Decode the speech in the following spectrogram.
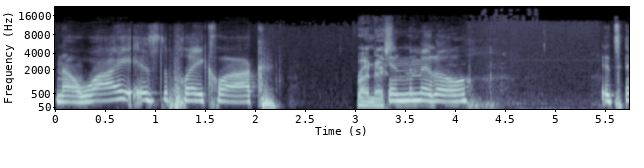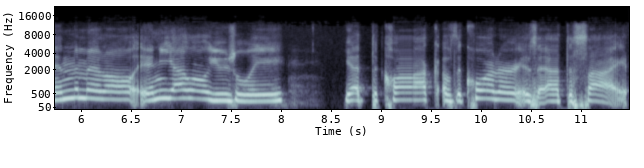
Now, why is the play clock Right next to in the middle? It's in the middle, in yellow usually, yet the clock of the quarter is at the side.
